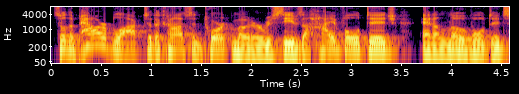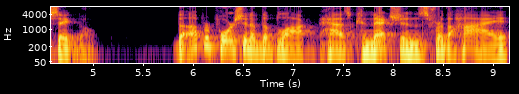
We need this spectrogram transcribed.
So the power block to the constant torque motor receives a high voltage and a low voltage signal. The upper portion of the block has connections for the high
